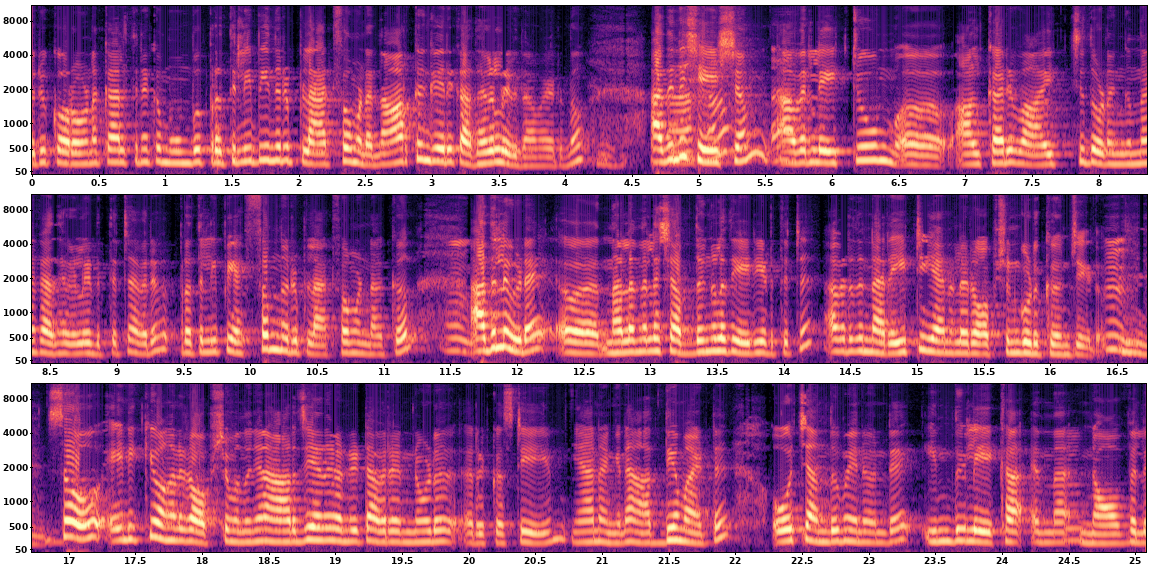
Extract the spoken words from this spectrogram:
ഒരു കൊറോണ കാലത്തിനൊക്കെ മുമ്പ് പ്രതിലിപി എന്നൊരു പ്ലാറ്റ്ഫോം ഉണ്ടായിരുന്നു. ആർക്കും കയറി കഥകൾ എഴുതാമായിരുന്നു. അതിനുശേഷം അവരിൽ ഏറ്റവും ആൾക്കാർ വായിച്ചു തുടങ്ങുന്ന കഥകൾ എടുത്തിട്ട് അവർ പ്രതിലിപി എഫ് എം എന്നൊരു പ്ലാറ്റ്ഫോം ഉണ്ടാക്കും. അതിലൂടെ നല്ല നല്ല ശബ്ദങ്ങൾ തേടിയെടുത്തിട്ട് അവരത് നറേറ്റ് ചെയ്യാനുള്ള ഒരു ഓപ്ഷൻ കൊടുക്കുകയും ചെയ്തു. സോ എനിക്കും അങ്ങനെ ഒരു ഓപ്ഷൻ വന്നു. ഞാൻ ആർ ജി എന്ന് കണ്ടിട്ട് അവരെന്നോട് റിക്വസ്റ്റ് ചെയ്യും. ഞാൻ അങ്ങനെ ആദ്യമായിട്ട് ഓ ചന്തുമേനോന്റെ ഇന്ദുലേഖ എന്ന നോവൽ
